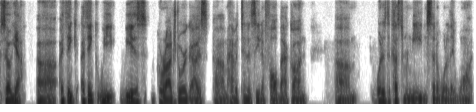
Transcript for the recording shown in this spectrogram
so yeah uh, I think I think we we as garage door guys um, have a tendency to fall back on um, what does the customer need instead of what do they want.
